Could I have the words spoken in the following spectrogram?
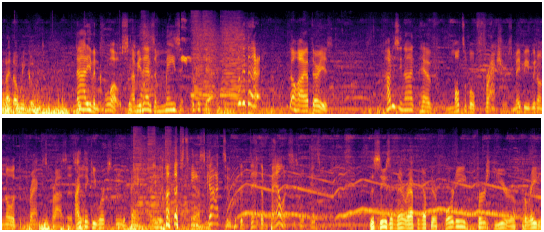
But I know we couldn't. Not even close. I mean, that is amazing. Look at that. Look at that. Look how high up there he is. How does he not have multiple fractures? Maybe we don't know what the practice process I is. think he works through the pain. he must. Yeah. He's got to. But the the balance is what gets me. This season, they're wrapping up their 41st year of parading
